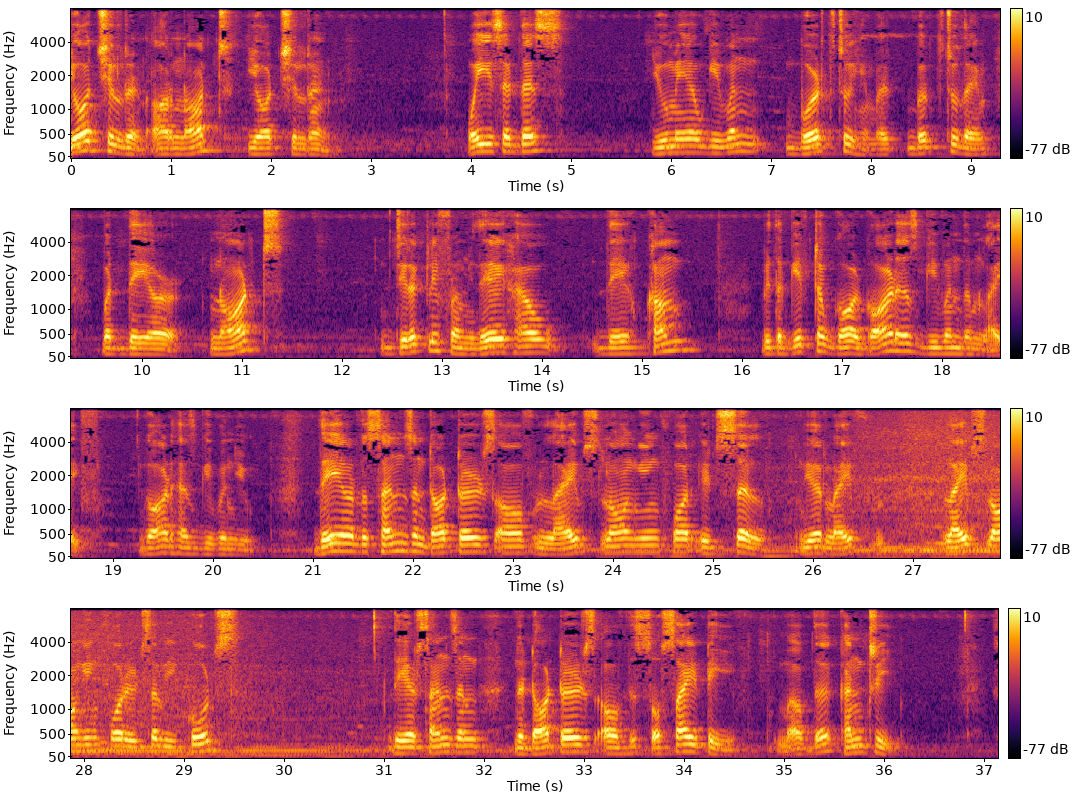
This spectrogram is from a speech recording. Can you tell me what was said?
Your children are not your children. Why he said this? You may have given birth to him, uh, birth to them, but they are not directly from you. They have they come with the gift of God. God has given them life. God has given you. They are the sons and daughters of life's longing for itself. Their life, life's longing for itself. He quotes. They are sons and the daughters of the society, of the country.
